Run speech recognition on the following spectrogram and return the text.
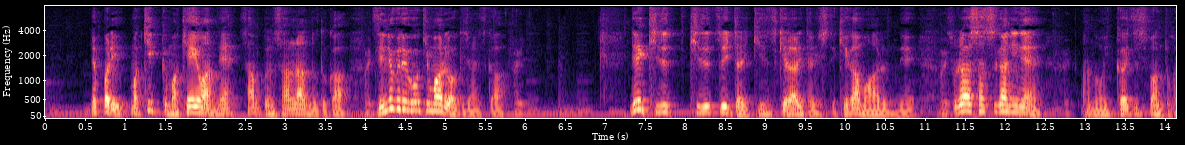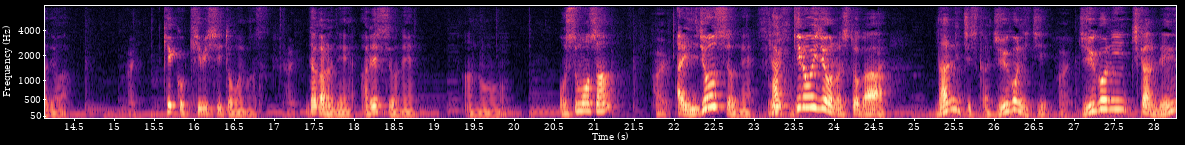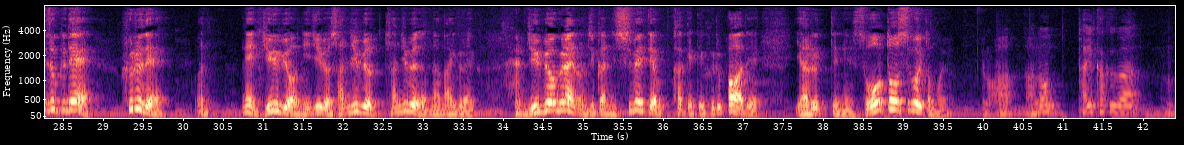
やっぱり、まあ、キック、まあ、K1 ね3分3ラウンドとかはい。全力で動き回るわけじゃないですか。はい、で傷傷ついたり傷つけられたりして怪我もあるんではい、それはさすがにねあの1ヶ月スパンとかでははい、結構厳しいと思います。はい、だからねあれっすよね。あのお相撲さん？はい、あれ異常っすよね。すね。100キロ以上の人がは何日ですか？15日？はい、15日間連続でフルでまあね10秒20秒30秒30秒では長いぐらいか。10秒ぐらいの時間に全てをかけてフルパワーでやるってね相当すごいと思うよ。でもああの体格が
